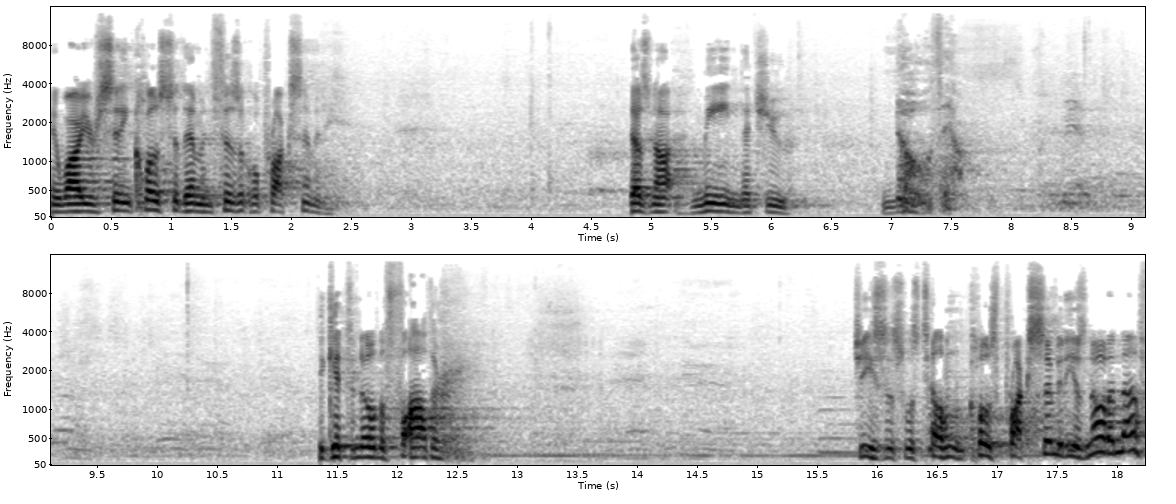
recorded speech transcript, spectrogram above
And while you're sitting close to them in physical proximity, does not mean that you know them. To get to know the Father, Jesus was telling them close proximity is not enough,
